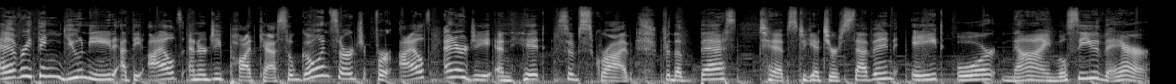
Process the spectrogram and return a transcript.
everything you need at the IELTS Energy podcast. So go and search for IELTS Energy and hit subscribe for the best tips to get your seven, eight, or nine. We'll see you there.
